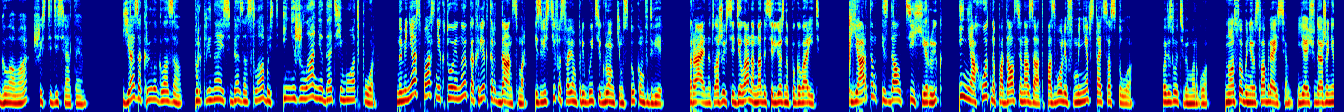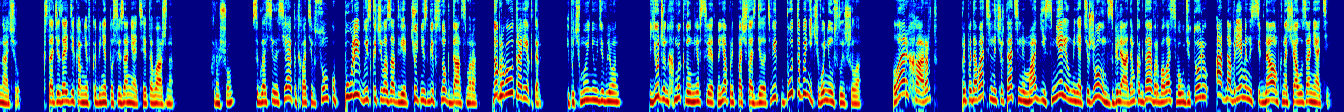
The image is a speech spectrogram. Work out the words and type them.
Глава 60. Я закрыла глаза, проклиная себя за слабость и нежелание дать ему отпор. Но меня спас никто иной, как ректор Дансмор, известив о своем прибытии громким стуком в дверь. «Райан, отложи все дела, нам надо серьезно поговорить». Кьяртон издал тихий рык и неохотно подался назад, позволив мне встать со стула. «Повезло тебе, Марго. Но особо не расслабляйся, я еще даже не начал. Кстати, зайди ко мне в кабинет после занятия, это важно». «Хорошо», — согласилась я и, подхватив сумку, пулей выскочила за дверь, чуть не сбив с ног Дансмора. «Доброго утра, ректор!» И почему я не удивлен? Юджин хмыкнул мне вслед, но я предпочла сделать вид, будто бы ничего не услышала. Лайер Харрард, преподаватель начертательной магии, смерил меня тяжелым взглядом, когда я ворвалась в аудиторию одновременно с сигналом к началу занятий.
